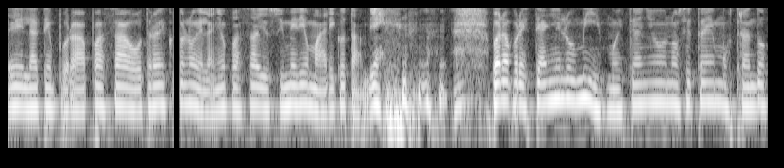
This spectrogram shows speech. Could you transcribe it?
eh, la temporada pasada. Otra vez con lo del año pasado yo soy medio marico también. Bueno pero este año es lo mismo. Este año no se está demostrando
